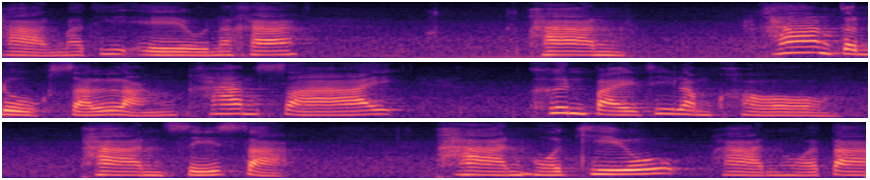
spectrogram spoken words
ผ่านมาที่เอวนะคะ ผ่านข้างกระดูกสันหลังข้างซ้าย ขึ้นไปที่ลำคอ ผ่านศีรษะ ผ่านหัวคิ้ว ผ่านหัวตา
